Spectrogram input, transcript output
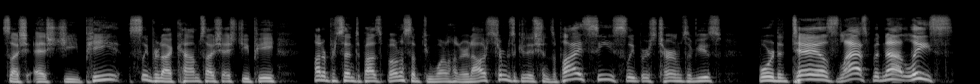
slash SGP, sleeper.com slash SGP, 100% deposit bonus up to $100. Terms and conditions apply. See Sleeper's terms of use for details. Last but not least,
